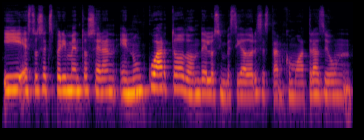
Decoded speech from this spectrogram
y estos experimentos eran en un cuarto donde los investigadores están como atrás de un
